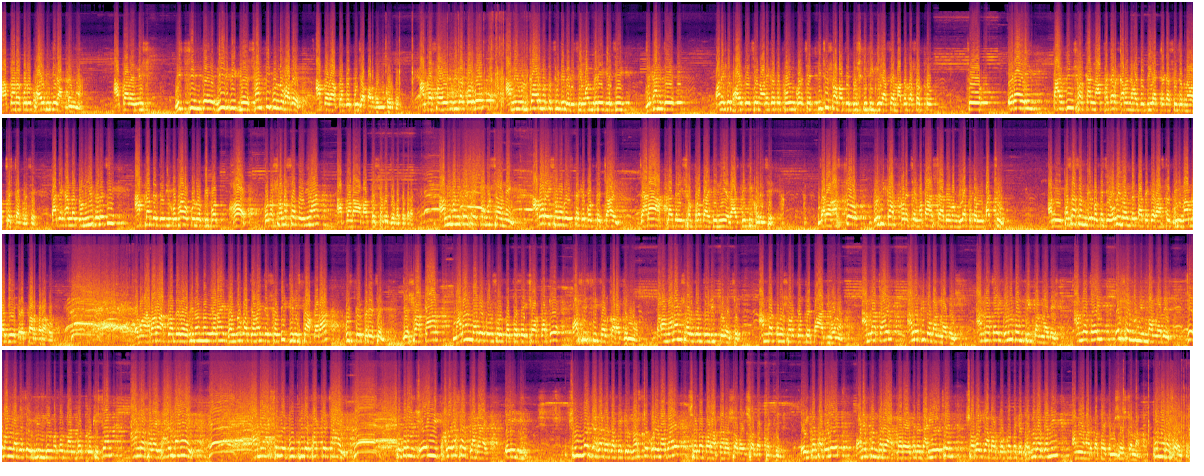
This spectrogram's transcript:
আপনারা কোনো ভয়ভীতি রাখবেন না। আপনারা নিশ্চিন্তে, নির্বিঘ্নে, শান্তিপূর্ণভাবে আপনারা আপনাদের পূজা পার্বণ করবেন। আমরা সহযোগিতা করব। আমি উল্কার মতো ছুটি বেরিয়েছি, মন্দিরে গিয়েছি। যেখানে যে অনেকে ভয় পেয়েছেন, অনেকে তো ফোন করেছেন। কিছু সমাজে দুষ্কৃতি কি আছে মাদকাসক্ত? তো এরা এই পাঁচ দিন সরকার না থাকার কারণে হয়তো দুই এক টাকা সুযোগ নেওয়ার চেষ্টা করেছে। তাদেরকে আমরা দমিয়ে ফেলেছি। আপনাদের যদি কোথাও কোনো বিপদ হয়, কোনো সমস্যা তৈরি হয়, আপনারা আমাদের সঙ্গে যোগাযোগ করেন। আমি মনে করি সেই সমস্যা নেই। আবার এই সমাবেশ থেকে বলতে চাই, যারা আপনাদের এই সম্প্রদায়কে নিয়ে রাজনীতি করেছে, যারা রাষ্ট্র দ্রোহী কাজ করেছে, মোতাহার সাহেব এবং লিয়াকতুল বাচ্চু, আমি প্রশাসনকে বলতে চাই, অবিলম্বে তাদেরকে রাষ্ট্রদ্রোহী মামলা দিয়ে গ্রেপ্তার করা হোক। এবং আবারও আপনাদের অভিনন্দন জানাই, ধন্যবাদ জানাই যে সঠিক জিনিসটা আপনারা বুঝতে পেরেছেন যে সরকার নানানভাবে কৌশল করতেছে এই সরকারকে অসুস্থিতল করার জন্য। তারা নানান ষড়যন্ত্রে লিপ্ত হয়েছে। আমরা কোনো ষড়যন্ত্রে পা দিব না। আমরা চাই আলোকিত বাংলাদেশ। আমরা চাই গণতান্ত্রিক বাংলাদেশ। আমরা চাই বৈষম্যহীন বাংলাদেশ। যে বাংলাদেশে হিন্দু, মুসলমান, বৌদ্ধ, খ্রিস্টান, আমরা সবাই ভাই ভাই আমরা একসঙ্গে বুক মিলে থাকতে চাই। সুতরাং এই ভালোবাসার জায়গায়, এই সুন্দর জায়গাটা যাতে কেউ নষ্ট করে না যায় সে ব্যাপারে আপনারা সবাই সজাগ থাকবেন। এই কথা বলে অনেকক্ষণ ধরে আপনারা এখানে দাঁড়িয়ে রয়েছেন। সবাইকে আমার পক্ষ থেকে ধন্যবাদ জানিয়ে আমি আমার কথা এখানে শেষ করলাম। ধন্যবাদ সবাইকে।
